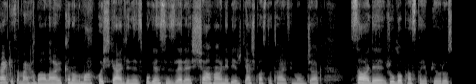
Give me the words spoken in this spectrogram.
Herkese merhabalar. Kanalıma hoş geldiniz. Bugün sizlere şahane bir yaş pasta tarifim olacak. Sade rulo pasta yapıyoruz.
